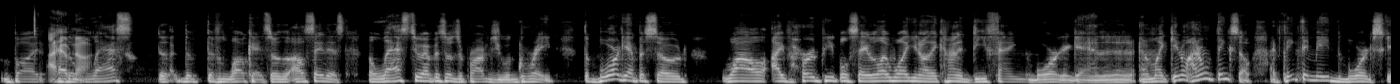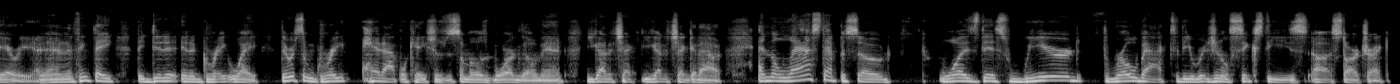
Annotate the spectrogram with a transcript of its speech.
but I have the not. Last. The, the, the okay, so I'll say this: the last two episodes of Prodigy were great. The Borg episode, while I've heard people say, well, well, you know, they kind of defanged the Borg again, and, I'm like, you know, I don't think so. I think they made the Borg scary, and, and I think they they did it in a great way. There were some great head applications with some of those Borg, though, man. You got to check, you got to check it out. And the last episode was this weird throwback to the original 60s uh, Star Trek.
